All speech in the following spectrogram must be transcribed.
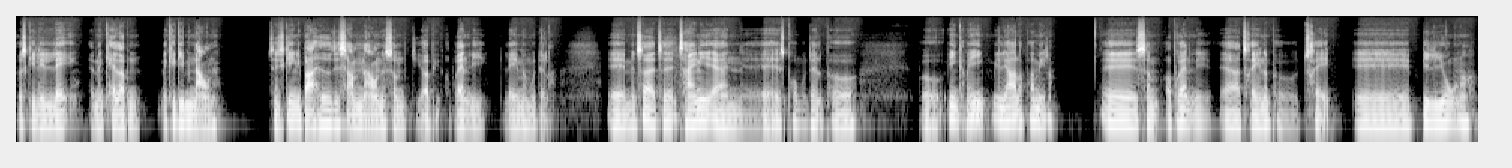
forskellige lag, at man kalder dem, man kan give dem navne. Så de skal egentlig bare hedde det samme navne som de op, oprindelige Lama-modeller. Øh, men så er Tiny er en øh, sprogmodel på, på 1,1 milliarder parametre øh, som oprindeligt er trænet på 3 øh, billioner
